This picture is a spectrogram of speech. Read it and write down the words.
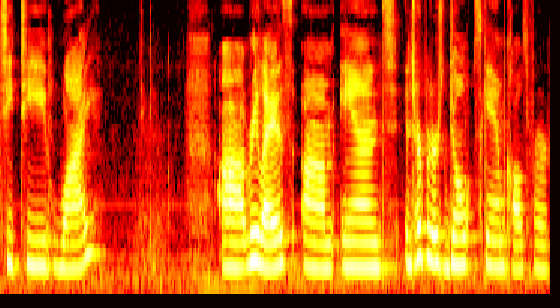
TTY uh, relays, um, and interpreters don't scam calls for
